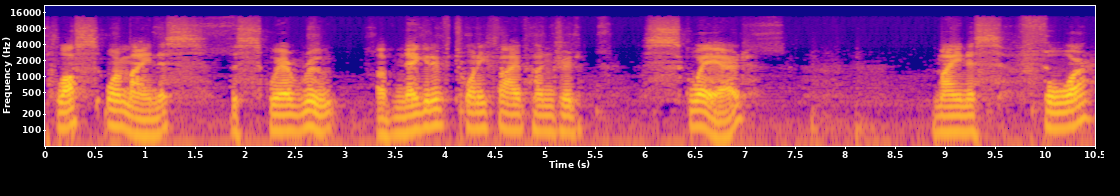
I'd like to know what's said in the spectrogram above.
plus or minus the square root of negative 2500 squared minus 4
